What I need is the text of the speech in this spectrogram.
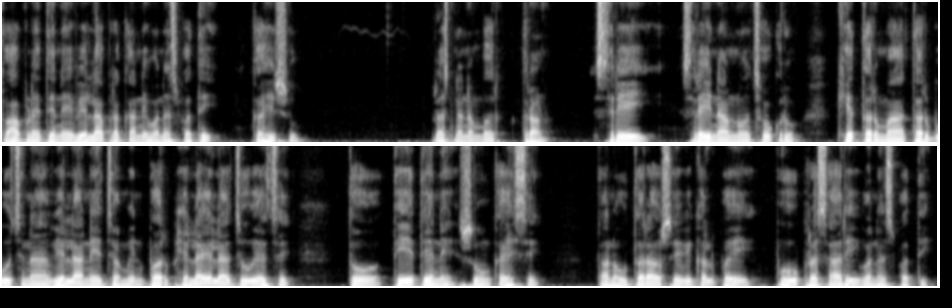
તો આપણે તેને વેલા પ્રકારની વનસ્પતિ કહીશું. પ્રશ્ન નંબર ત્રણ. શ્રેય શ્રેય નામનો છોકરો ખેતરમાં તરબૂચના વેલાને જમીન પર ફેલાયેલા જુએ છે, તો તે તેને શું કહેશે? તો આનો ઉત્તર આવશે વિકલ્પ એ ભૂપ્રસારી વનસ્પતિ.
